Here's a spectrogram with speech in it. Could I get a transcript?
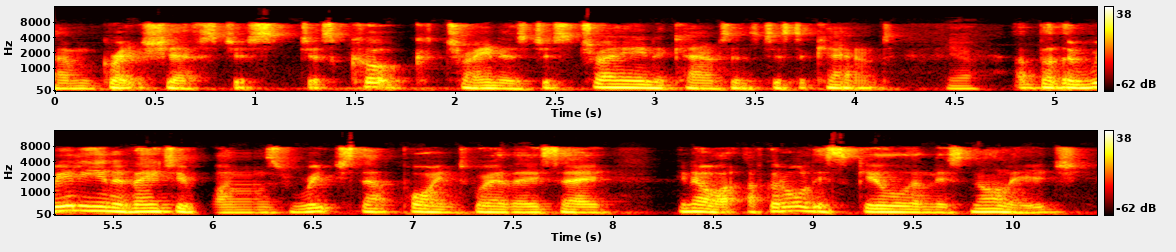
um, great chefs just just cook, trainers just train, accountants just account. Yeah. Uh, but the really innovative ones reach that point where they say, you know what, I've got all this skill and this knowledge,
